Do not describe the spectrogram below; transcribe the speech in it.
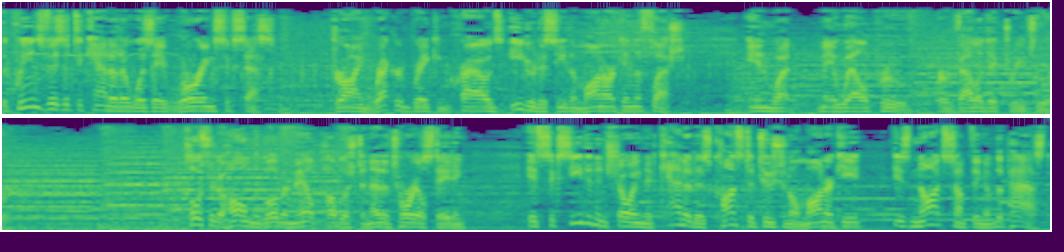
the Queen's visit to Canada was a roaring success, drawing record-breaking crowds eager to see the monarch in the flesh in what may well prove her valedictory tour. Closer to home, the Globe and Mail published an editorial stating, it succeeded in showing that Canada's constitutional monarchy is not something of the past,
